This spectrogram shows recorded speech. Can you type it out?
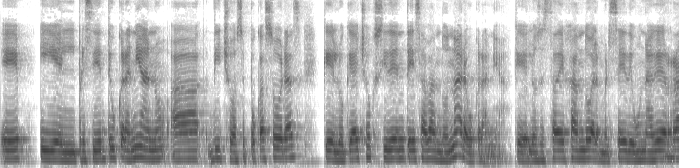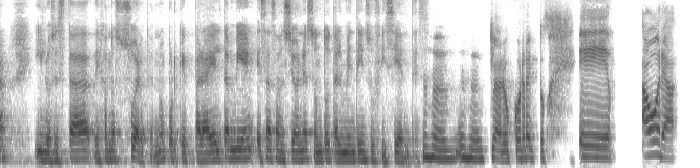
eh, y el presidente ucraniano ha dicho hace pocas horas que lo que ha hecho Occidente es abandonar a Ucrania, que los está dejando a la merced de una guerra y los está dejando a su suerte, ¿no? porque para él también esas sanciones son totalmente insuficientes. claro, correcto. Eh, ahora,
